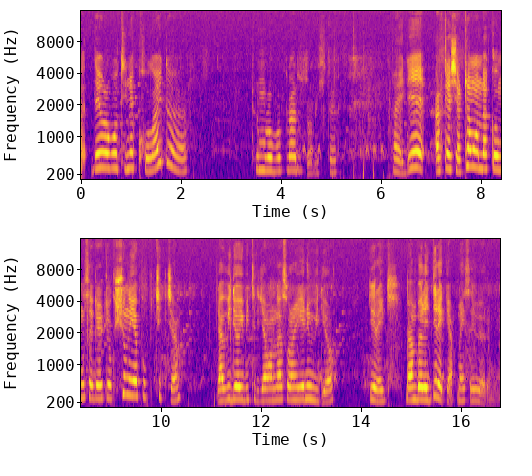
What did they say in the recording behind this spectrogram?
Crawl'la dev robot yine kolay da tüm robotlar zor işte. Haydi arkadaşlar tam 10 dakika olmasa gerek yok. Şunu yapıp çıkacağım. Ya videoyu bitireceğim. Ondan sonra yeni video. Direkt. Ben böyle direkt yapmayı seviyorum ya.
